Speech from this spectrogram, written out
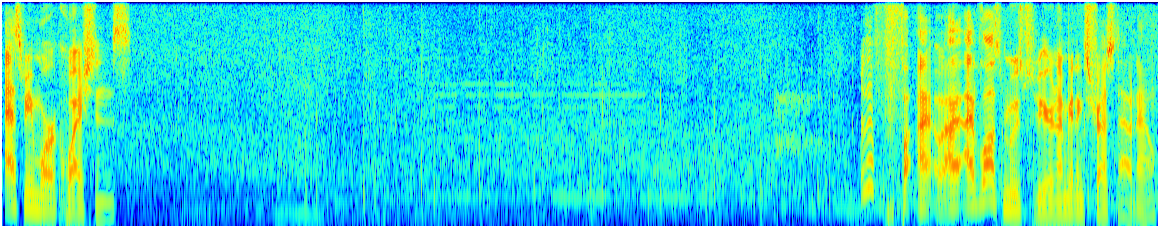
Ask me more questions. Where the fu- I, I, I've lost Moosebeard and I'm getting stressed out now.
